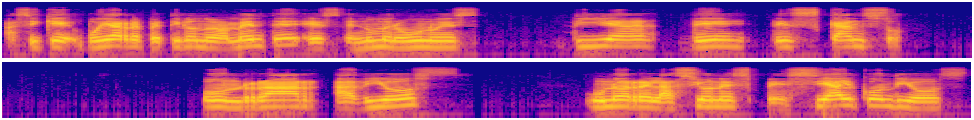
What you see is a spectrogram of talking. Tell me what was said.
Así que voy a repetirlo nuevamente. Es, el número uno es día de descanso. Honrar a Dios, una relación especial con Dios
